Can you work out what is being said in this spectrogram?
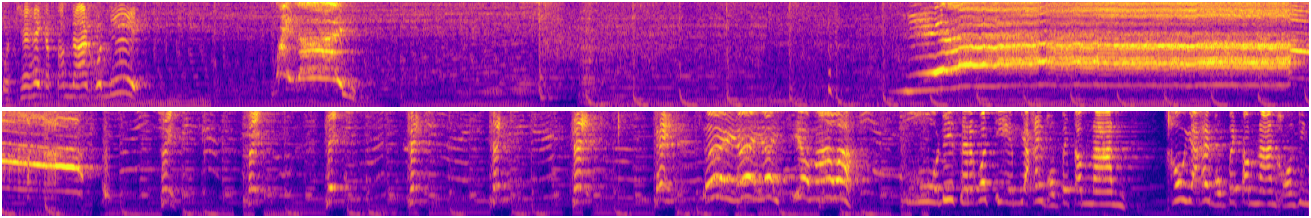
กดแชร์ให้กับตำนานคนนี้ ไปเลยเย้ แดงว่า GM อยากให้ผมไปตำนานเขาอยากให้ผมไปตำนานของจริง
